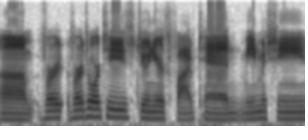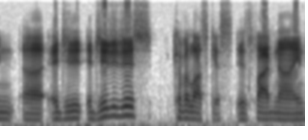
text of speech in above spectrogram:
Um, Vir- Virgil Ortiz Jr. is 5'10. Mean Machine, uh, Egi- Egidijus Kavaliauskas is 5'9.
